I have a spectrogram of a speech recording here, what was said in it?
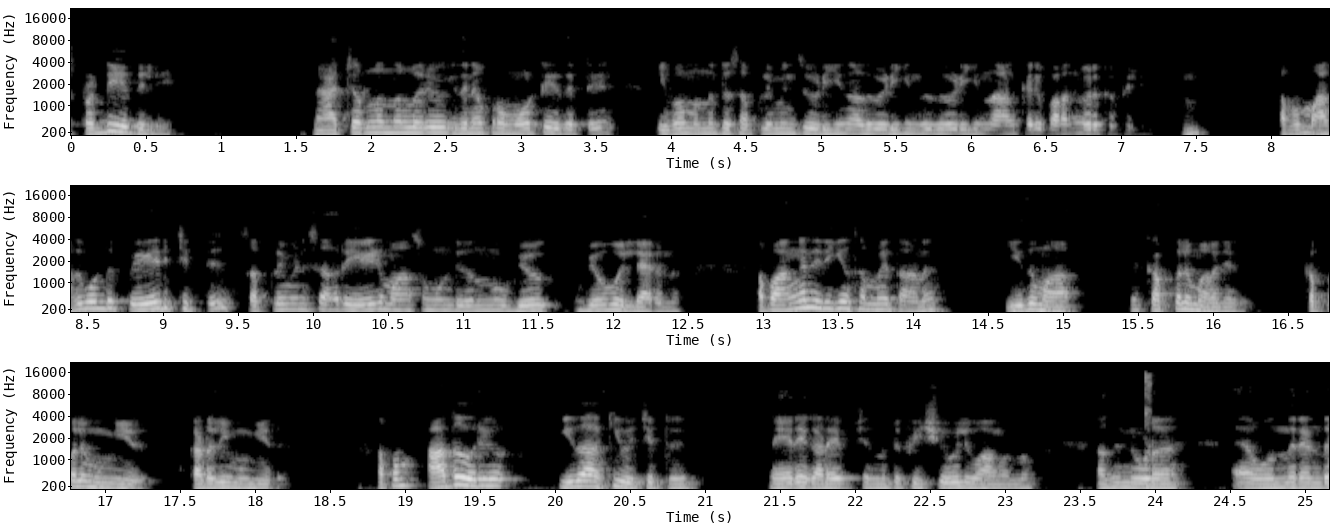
സ്പ്രെഡ് ചെയ്യത്തില്ലേ? നാച്ചുറൽ എന്നുള്ളൊരു ഇതിനെ പ്രൊമോട്ട് ചെയ്തിട്ട് ഇവൻ വന്നിട്ട് സപ്ലിമെൻസ് മേടിക്കുന്നു അത് മേടിക്കുന്നു ഇത് മേടിക്കുന്ന ആൾക്കാർ പറഞ്ഞു വരുത്തത്തില്ലേ. അപ്പം അതുകൊണ്ട് പേടിച്ചിട്ട് സപ്ലിമെന്റ്സ് അവർ ഏഴ് മാസം കൊണ്ട് ഇതൊന്നും ഉപയോഗ ഉപയോഗമില്ലായിരുന്നു. അപ്പോൾ അങ്ങനെ ഇരിക്കുന്ന സമയത്താണ് ഇത് മാ കപ്പൽ മറിഞ്ഞത്. കപ്പൽ മുങ്ങിയത്. കടലിൽ മുങ്ങിയത്. അപ്പം അതൊരു ഇതാക്കി വെച്ചിട്ട് നേരെ കടയിൽ ചെന്നിട്ട് ഫിഷ് ഓയിൽ വാങ്ങുന്നു. അതിന്റെ ഒന്ന് രണ്ട്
